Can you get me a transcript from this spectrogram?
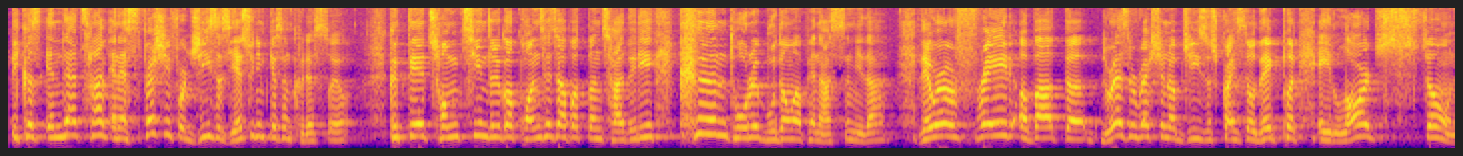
Because in that time and especially for Jesus 예수님께서는 그랬어요. 그때 정치인들과 권세 잡았던 자들이 큰 돌을 무덤 앞에 놨습니다. They were afraid about the resurrection of Jesus Christ, so they put a large stone.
